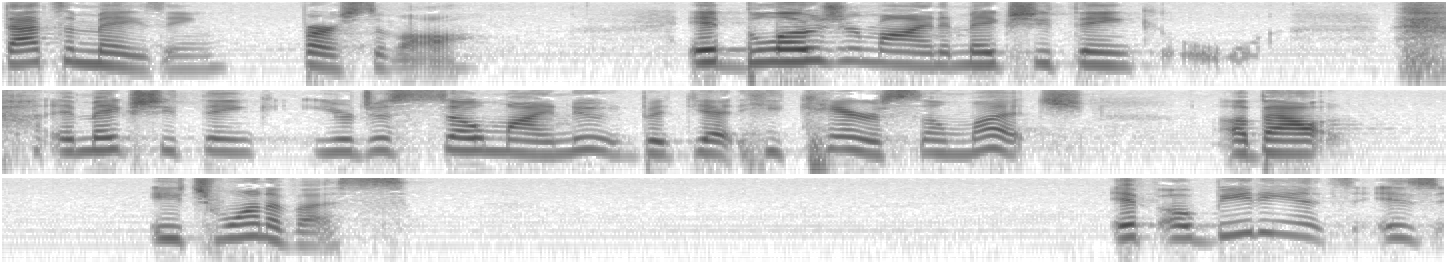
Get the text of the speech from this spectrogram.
that's amazing, first of all. It blows your mind. It makes you think, it makes you think you're just so minute, but yet He cares so much about each one of us. If obedience is,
